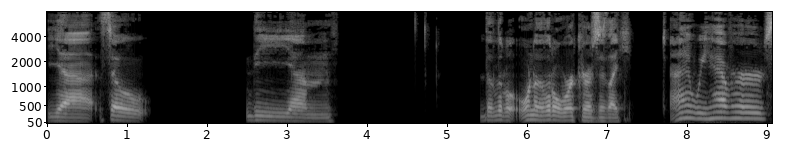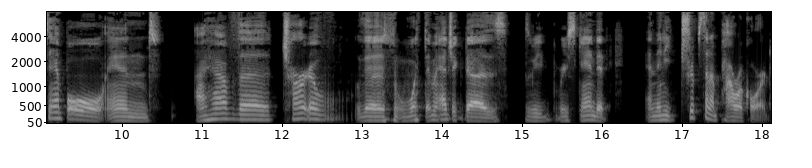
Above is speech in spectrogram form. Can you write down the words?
yeah, so the um the little one of the little workers is like, ah, we have her sample and I have the chart of the what the magic does because we rescanned it, and then he trips on a power cord.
